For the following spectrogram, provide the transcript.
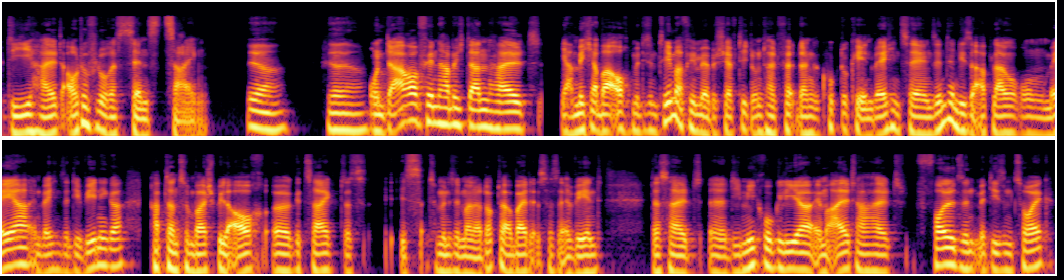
die halt Autofluoreszenz zeigen. Ja, ja, ja. Und daraufhin habe ich dann halt, ja, mich aber auch mit diesem Thema viel mehr beschäftigt und halt dann geguckt, okay, in welchen Zellen sind denn diese Ablagerungen mehr, in welchen sind die weniger. Hab dann zum Beispiel auch äh, gezeigt, das ist zumindest in meiner Doktorarbeit ist das erwähnt, dass halt äh, die Mikroglia im Alter halt voll sind mit diesem Zeug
